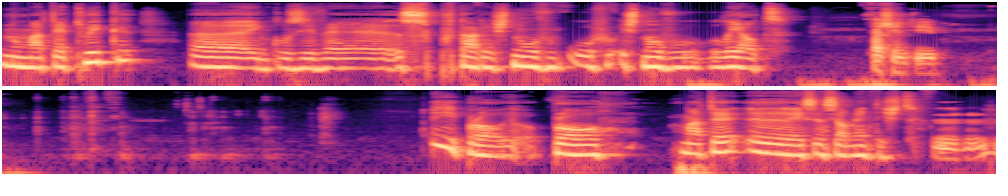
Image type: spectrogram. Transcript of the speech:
no Mate Tweak, uh, inclusive é suportar este novo, este novo layout. Faz sentido. E para o, para o Mate é essencialmente isto. Uhum.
